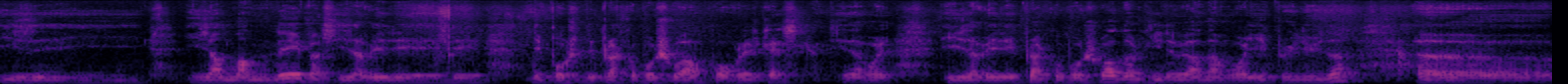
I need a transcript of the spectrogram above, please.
ils, ils- ils en vendaient parce qu'ils avaient des, des, des, poches- des plaques au pochoir pour les caisses. Ils, envoyaient- ils avaient des plaques au pochoir, donc ils devaient en envoyer plus d'une euh,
